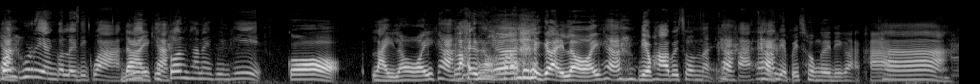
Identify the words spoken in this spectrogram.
ค่ะ ต้นทุเรียนกันเลยดีกว่าได้มีกี่ค่ะ ต้นคะในพื้นที่ ก็หลายร้อยค่ะหลายร้อยหลายร้อยค่ะ เดี๋ยวพาไปชมหน่อยนะคะค่ะ ถ้างั้นค่ะเดี๋ยวไปชมกันเลยดีกว่าค่ะ ค่ะ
